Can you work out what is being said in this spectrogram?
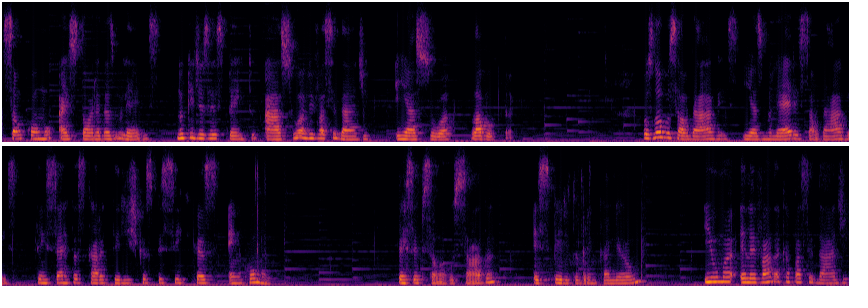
são como a história das mulheres, no que diz respeito à sua vivacidade e à sua labuta. Os lobos saudáveis e as mulheres saudáveis têm certas características psíquicas em comum: percepção aguçada, espírito brincalhão e uma elevada capacidade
